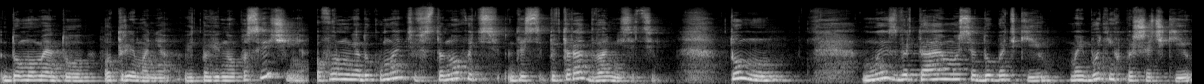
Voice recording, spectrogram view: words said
до моменту отримання відповідного посвідчення оформлення документів становить десь півтора-два місяці. Тому ми звертаємося до батьків, майбутніх першачків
